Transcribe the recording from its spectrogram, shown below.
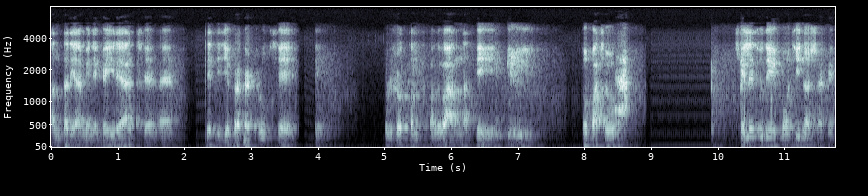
અંતર્યામીને કહી રહ્યા છે અને તેથી જે પ્રકટ રૂપ છે પુરુષોત્તમ ભગવાન નથી, તો પાછું છેલ્લે સુધી પહોંચી ન શકે.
